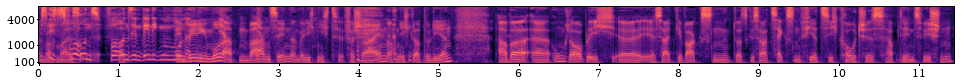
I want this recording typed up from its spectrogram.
Es ist vor uns, vor uns in wenigen Monaten. In wenigen Monaten, ja. Wahnsinn, dann will ich nicht verschreien, noch nicht gratulieren. Aber äh, unglaublich, äh, ihr seid gewachsen, du hast gesagt, 46 Coaches habt ihr inzwischen.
